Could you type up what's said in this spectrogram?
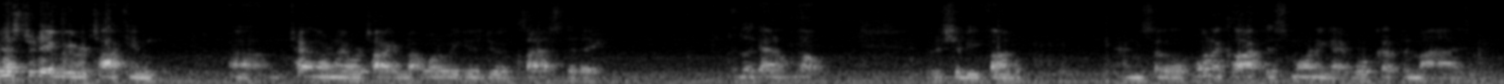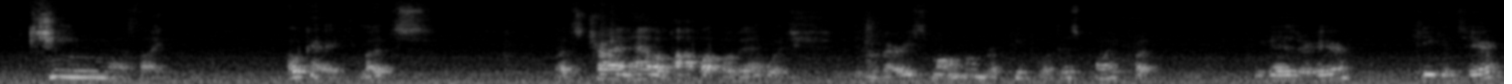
yesterday we were talking, um, Tyler and I were talking about what are we going to do in class today. Look, I don't know, but it should be fun. And so at one o'clock this morning, I woke up and my eyes went, ching. I was like, okay, let's let's try and have a pop-up event, which is a very small number of people at this point, but you guys are here. Keegan's here.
